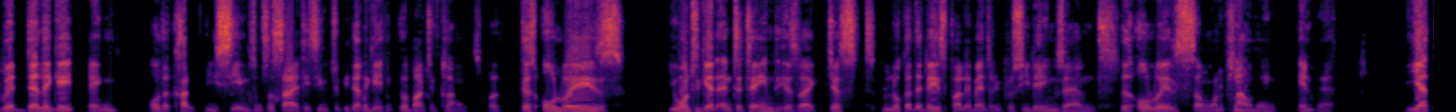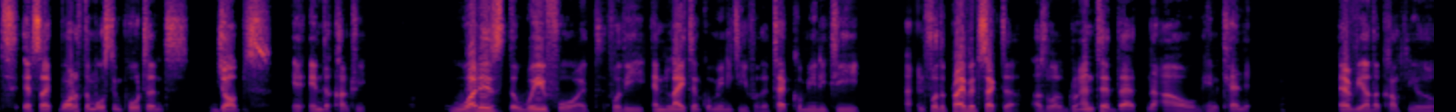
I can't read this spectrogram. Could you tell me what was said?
we're delegating or the country seems or society seems to be delegating to a bunch of clowns. But there's always you want to get entertained is like just look at the day's parliamentary proceedings and there's always someone clowning in there. Yet it's like one of the most important jobs in, in the country. What is the way forward for the enlightened community, for the tech community, and for the private sector as well? Granted that now in Kenya, every other company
